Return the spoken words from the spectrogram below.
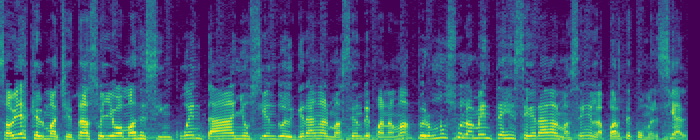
¿Sabías que el machetazo lleva más de 50 años siendo el gran almacén de Panamá? Pero no solamente es ese gran almacén en la parte comercial,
